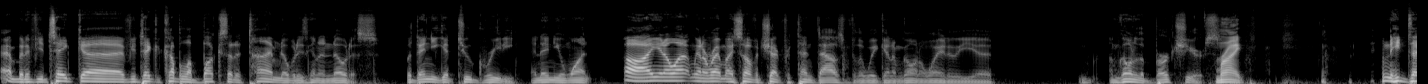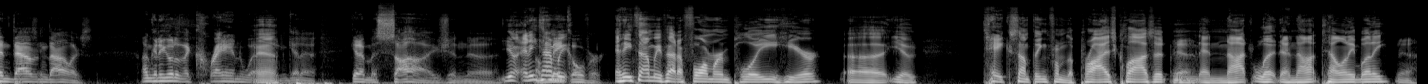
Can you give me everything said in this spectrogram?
Yeah, but if you take uh, if you take a couple of bucks at a time, nobody's going to notice. But then you get too greedy, and then you want, oh, you know what? I'm going to write myself a check for ten thousand for the weekend. I'm going away to the, uh, I'm going to the Berkshires. Right. I need ten thousand dollars. I'm going to go to the Cranwell Yeah. and get a get a massage and uh, You know, anytime we anytime we've had a former employee here, uh, you know, take something from the prize closet and, Yeah. and not let and not tell anybody, yeah,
